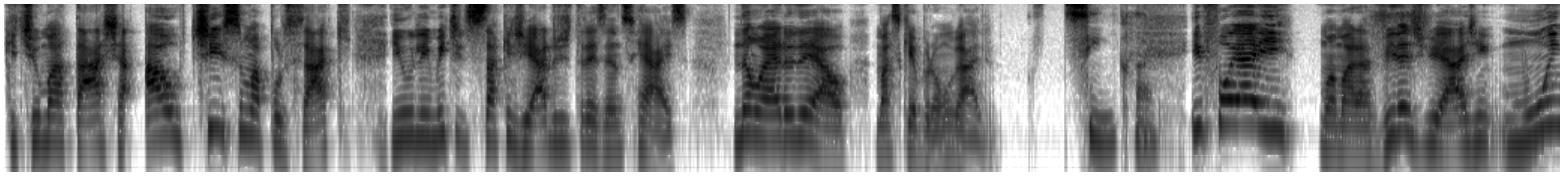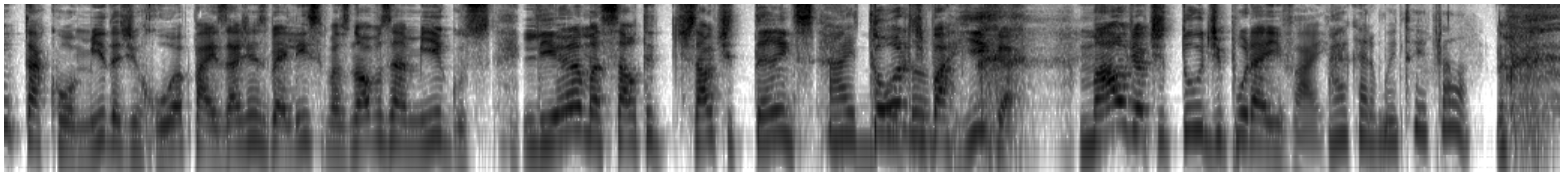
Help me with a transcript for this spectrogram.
que tinha uma taxa altíssima por saque e um limite de saque diário de 300 reais. Não era o ideal, mas quebrou um galho. Sim, claro. E foi aí, uma maravilha de viagem, muita comida de rua, paisagens belíssimas, novos amigos, liamas salti- saltitantes, Ai, dor tudo. de barriga, mal de altitude e por aí vai. Ai, eu quero muito ir pra lá.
